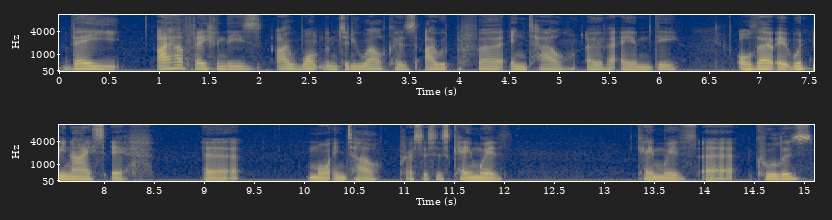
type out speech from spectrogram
they I have faith in these. I want them to do well because I would prefer Intel over AMD. Although it would be nice if uh, more Intel processors came with came with uh, coolers,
